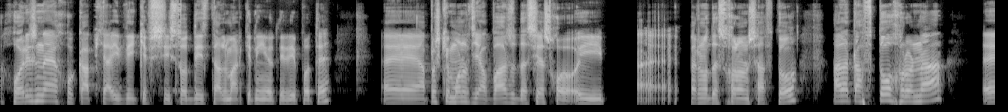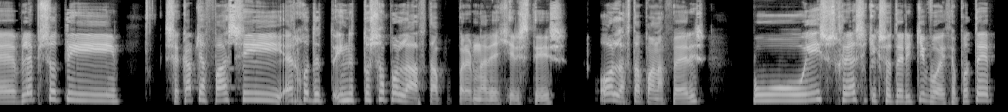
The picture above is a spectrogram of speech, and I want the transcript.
χωρίς να έχω κάποια ειδίκευση στο digital marketing ή οτιδήποτε ε, απλώς και μόνος διαβάζοντας ή, ασχο... ή ε, παίρνοντας χρόνο σε αυτό αλλά ταυτόχρονα ε, βλέπεις ότι σε κάποια φάση έρχονται, είναι τόσα πολλά αυτά που πρέπει να διαχειριστείς όλα αυτά που αναφέρεις που ίσως χρειάζεται και εξωτερική βοήθεια. Οπότε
